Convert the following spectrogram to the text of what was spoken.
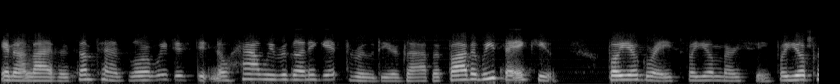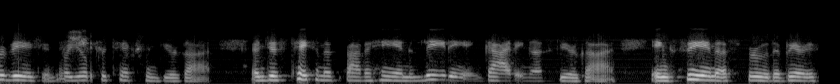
in our lives. And sometimes, Lord, we just didn't know how we were going to get through, dear God. But Father, we thank you for your grace, for your mercy, for your provision, for your protection, dear God and just taking us by the hand and leading and guiding us, dear God, and seeing us through the various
